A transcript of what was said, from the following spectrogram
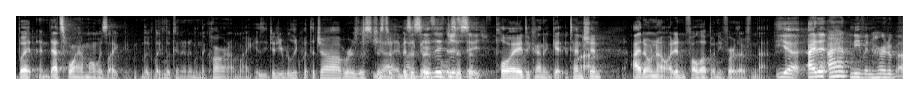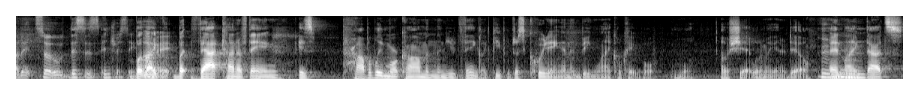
but and that's why I'm always like look, like looking at him in the car and I'm like is he did he really quit the job or is this just Yeah, a, it is might this a, have been is Is this a ploy to kind of get attention I don't know I didn't follow up any further from that Yeah, I didn't. I hadn't even heard about it, so this is interesting. but like Alright. but that kind of thing is probably more common than you'd think like people just quitting and then being like okay well, well oh shit what am i going to do and Mm-hmm. like that's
